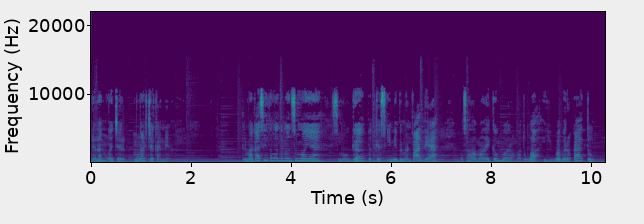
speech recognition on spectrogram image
dalam mengajar, mengerjakannya. Terima kasih teman-teman semuanya. Semoga podcast ini bermanfaat ya. Wassalamualaikum warahmatullahi wabarakatuh.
